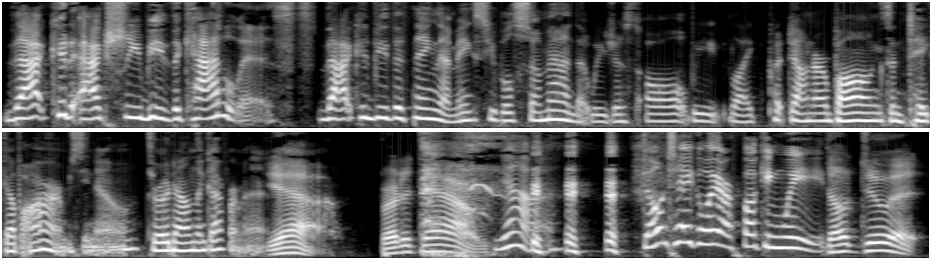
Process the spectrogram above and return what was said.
that could actually be the catalyst. That could be the thing that makes people so mad that we just all we like put down our bongs and take up arms. You know, throw down the government. yeah, burn it down. Yeah. Don't take away our fucking weed. Don't do it.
